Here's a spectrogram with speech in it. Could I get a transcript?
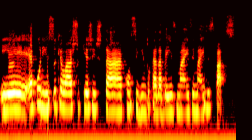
E é por isso que eu acho que a gente está conseguindo cada vez mais e mais espaço.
